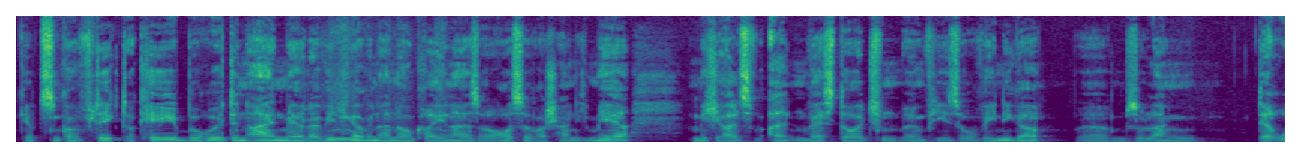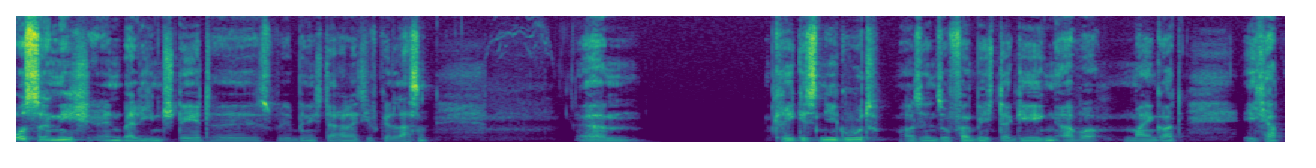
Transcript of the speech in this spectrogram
gibt es einen Konflikt, okay, berührt den einen mehr oder weniger, wenn einer Ukrainer ist oder Russe, wahrscheinlich mehr. Mich als alten Westdeutschen irgendwie so weniger. Äh, solange der Russe nicht in Berlin steht, äh, bin ich da relativ gelassen. Ähm, Krieg ist nie gut, also insofern bin ich dagegen, aber mein Gott, ich habe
